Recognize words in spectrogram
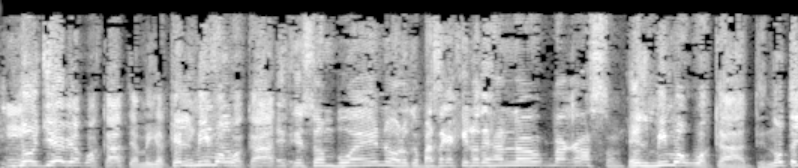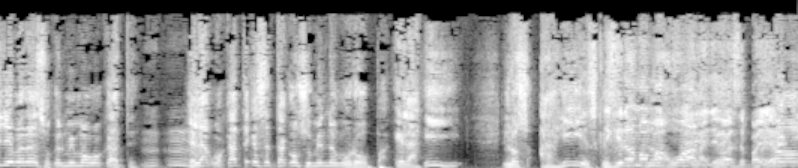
Eh. No lleve aguacate, amiga, que es el Es que mismo son- aguacate. Es que son buenos. Lo que pasa es que aquí no dejan los bagazos. El mismo aguacate. No te lleves de eso, que es el mismo aguacate. El aguacate que se está consumiendo en Europa. El ají, los ajíes que se están- mamá Juana Sí, llevarse para allá. no,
